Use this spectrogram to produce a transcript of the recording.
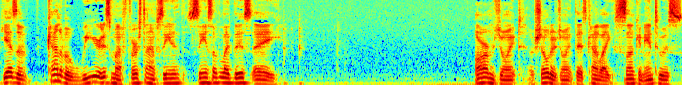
He has a kind of a weird. This is my first time seeing seeing something like this. A arm joint or shoulder joint that's kind of like sunken into his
